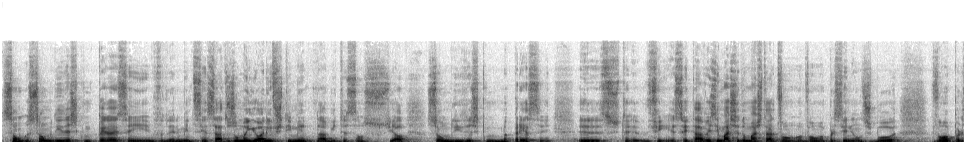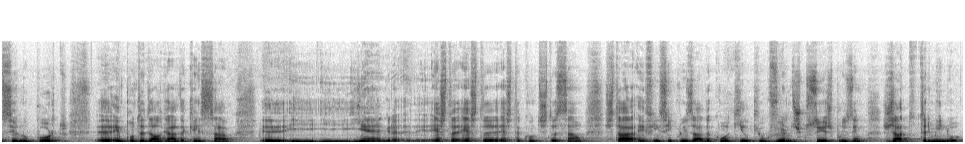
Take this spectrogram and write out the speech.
são, são medidas que me parecem verdadeiramente sensatas. O maior investimento na habitação social são medidas que me parecem uh, enfim, aceitáveis e mais cedo ou mais tarde vão, vão aparecer em Lisboa, vão aparecer no Porto, em Ponta Delgada, quem sabe, e, e, e em Angra. Esta, esta, esta contestação está, enfim, sintonizada com aquilo que o governo escocês, por exemplo, já determinou,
